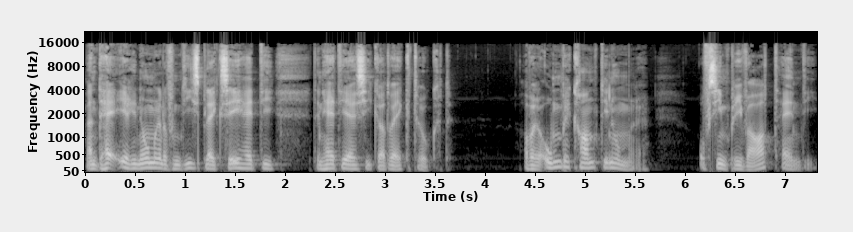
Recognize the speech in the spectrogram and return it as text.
wenn der ihre Nummer auf dem Display gesehen hätte, dann hätte er sie gerade weggedruckt. Aber eine unbekannte Nummer. Auf seinem Privathandy.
